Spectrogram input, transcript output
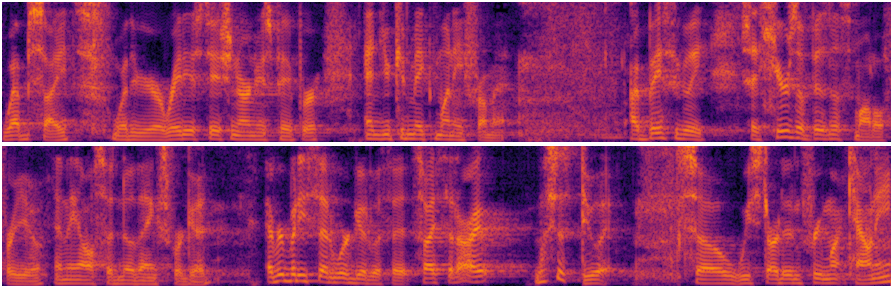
websites, whether you're a radio station or a newspaper, and you can make money from it. I basically said, here's a business model for you. And they all said, no thanks, we're good. Everybody said we're good with it. So I said, all right, let's just do it. So we started in Fremont County,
